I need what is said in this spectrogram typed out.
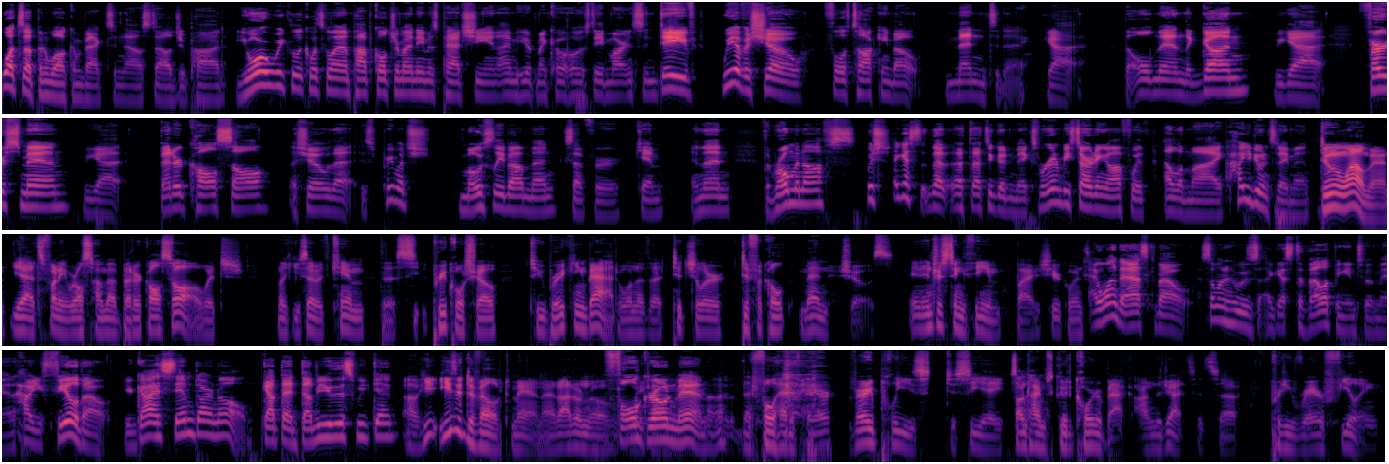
What's up and welcome back to Nostalgia Pod, your weekly look at what's going on in pop culture. My name is Pat Sheehan. I'm here with my co-host Dave Martinson. Dave, we have a show full of talking about men today. We got the old man, the gun. We got First Man. We got Better Call Saul, a show that is pretty much mostly about men, except for Kim. And then the Romanoffs, which I guess that, that that's a good mix. We're gonna be starting off with Ella Mai. How you doing today, man? Doing well, man. Yeah, it's funny. We're also talking about Better Call Saul, which, like you said with Kim, the prequel show to Breaking Bad, one of the titular difficult men shows. An interesting theme by sheer coincidence. I wanted to ask about someone who's, I guess, developing into a man. How you feel about your guy Sam Darnold? Got that W this weekend. Oh, he, he's a developed man. I, I don't know. Full grown man, huh? That full head of hair. Very pleased to see a sometimes good quarterback on the Jets. It's a pretty rare feeling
